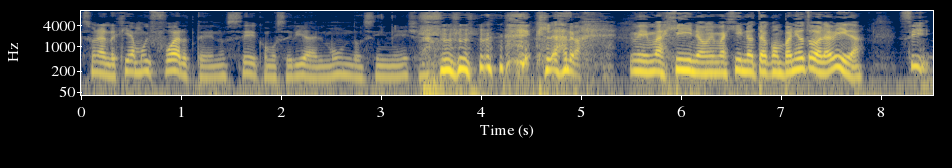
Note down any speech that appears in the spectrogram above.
es una energía muy fuerte, no sé cómo sería el mundo sin ella. claro, me imagino, me imagino, te acompañó toda la vida. Sí,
